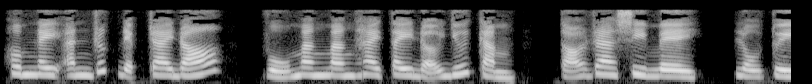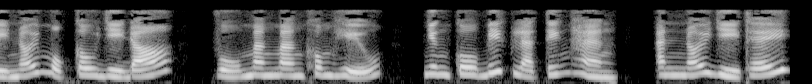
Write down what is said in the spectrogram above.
hôm nay anh rất đẹp trai đó, vụ mang mang hai tay đỡ dưới cầm, tỏ ra si mê, lộ tùy nói một câu gì đó, vụ mang mang không hiểu nhưng cô biết là tiếng Hàn, anh nói gì thế,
